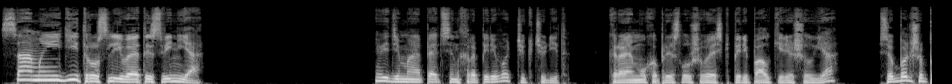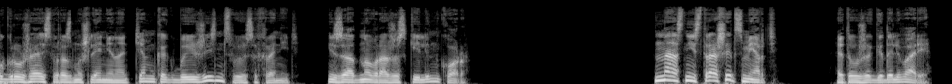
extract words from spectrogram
Сам и иди, трусливая ты свинья. Видимо, опять синхропереводчик чудит. Краем уха прислушиваясь к перепалке, решил я, все больше погружаясь в размышления над тем, как бы и жизнь свою сохранить, и заодно вражеский линкор. «Нас не страшит смерть!» Это уже Гадельвари.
